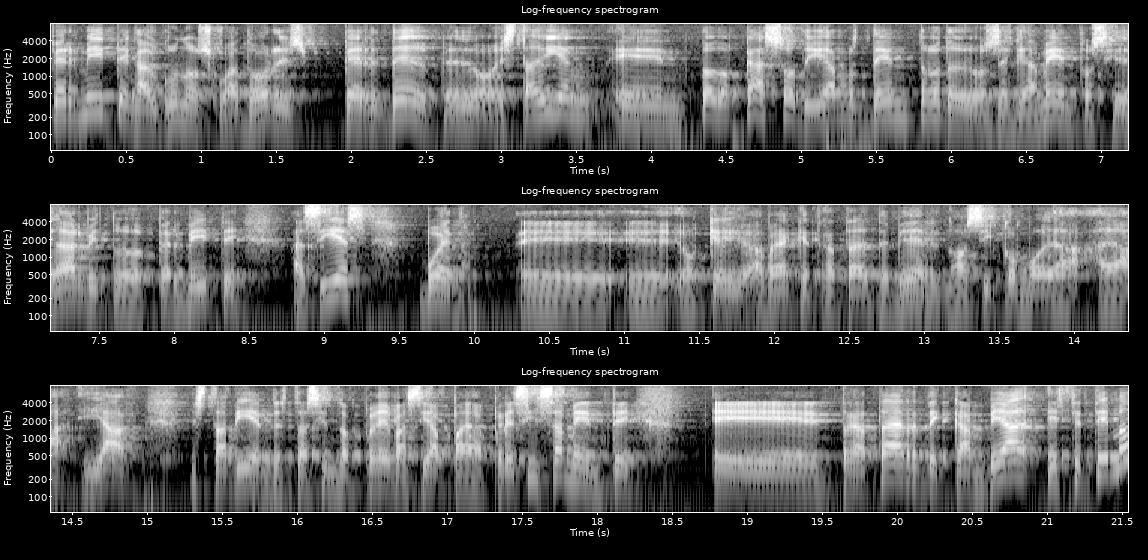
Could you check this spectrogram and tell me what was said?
Permiten a algunos jugadores perder, pero estarían en todo caso, digamos, dentro de los reglamentos, si el árbitro lo permite. Así es, bueno, eh, eh, habrá que tratar de ver, ¿no? Así como la, IAF está viendo, está haciendo pruebas ya para precisamente eh, tratar de cambiar este tema,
